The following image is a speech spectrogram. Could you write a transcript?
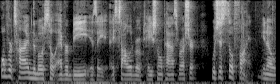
over time, the most he'll ever be is a, a solid rotational pass rusher, which is still fine. You know,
